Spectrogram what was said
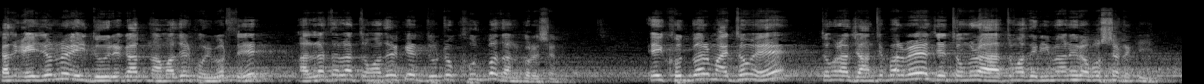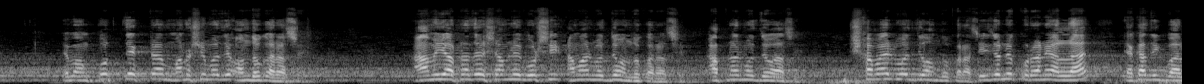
কাজে এই জন্য এই দুই রেখাত নামাজের পরিবর্তে আল্লাহ তালা তোমাদেরকে দুটো খুদ্া দান করেছেন। এই খুদ্বার মাধ্যমে তোমরা জানতে পারবে যে তোমরা তোমাদের ইমানের অবস্থাটা কি। এবং প্রত্যেকটা মানুষের মধ্যে অন্ধকার আছে। আমি আপনাদের সামনে বসি আমার মধ্যে অন্ধকার আছে, আপনার মধ্যেও আছে, সবার মধ্যে অন্ধকার আছে। এই জন্য কোরআনে আল্লাহ একাধিকবার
